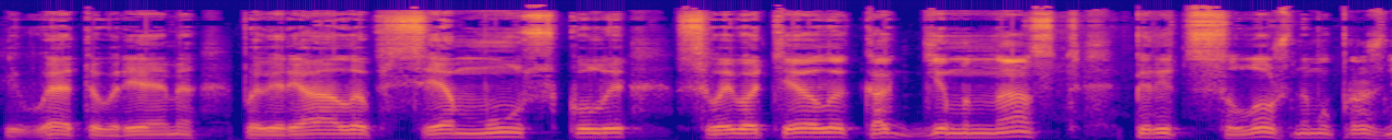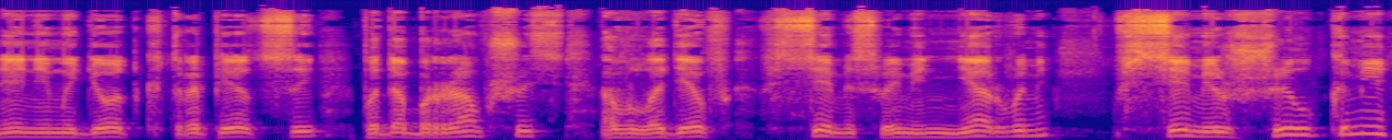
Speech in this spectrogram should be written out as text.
и в это время поверяла все мускулы своего тела, как гимнаст перед сложным упражнением идет к трапеции, подобравшись, овладев всеми своими нервами, всеми жилками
